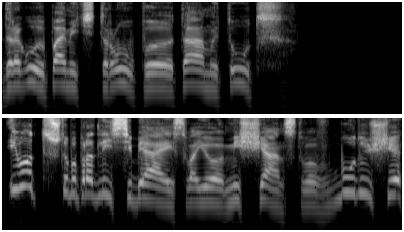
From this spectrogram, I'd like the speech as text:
дорогую память трупа там и тут. И вот, чтобы продлить себя и свое мещанство в будущее,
